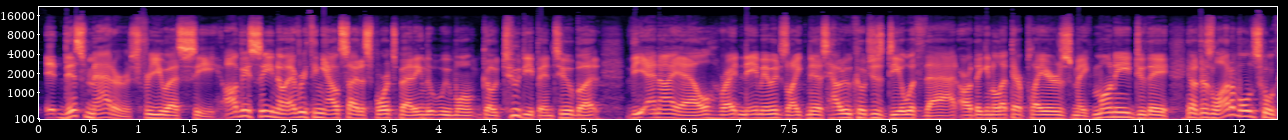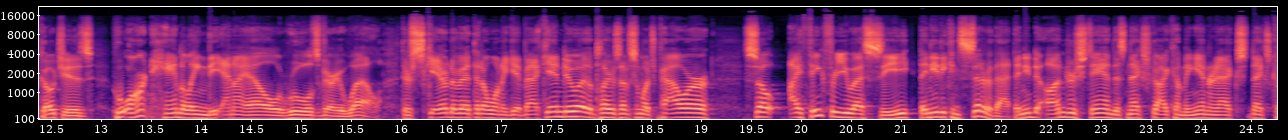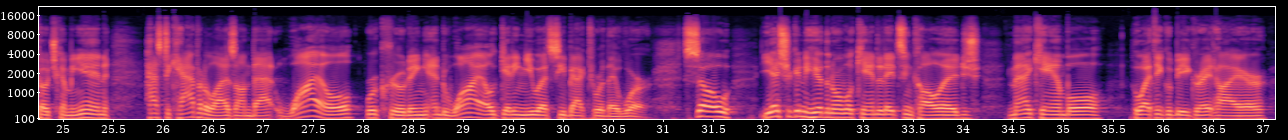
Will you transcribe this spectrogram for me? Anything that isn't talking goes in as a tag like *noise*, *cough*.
it, this matters for USC. Obviously, you know, everything outside of sports betting that we won't go too deep into, but the NIL, right? Name, image, likeness. How do coaches deal with that? Are they going to let their players make money? Do they, you know, there's a lot of old school coaches who aren't handling the NIL rules very well. They're scared of it. They don't want to get back into it. The players have so much power. So I think for USC, they need to consider that. They need to understand this next guy coming in or next next coach coming in has to capitalize on that while recruiting and while getting USC back to where they were. So yes, you're going to hear the normal candidates in college, Matt Campbell, who I think would be a great hire.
